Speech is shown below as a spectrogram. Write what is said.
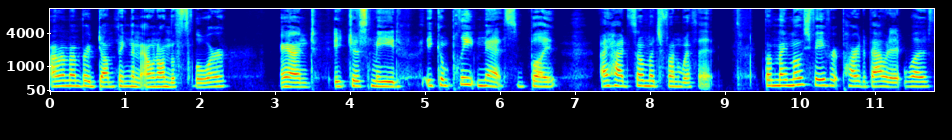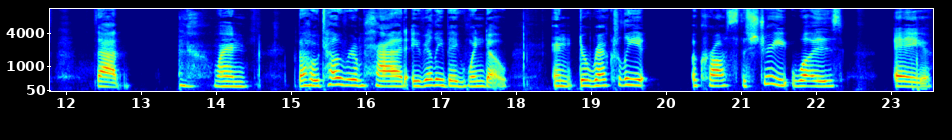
I remember dumping them out on the floor and it just made a complete mess, but I had so much fun with it. But my most favorite part about it was that when the hotel room had a really big window and directly across the street was a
